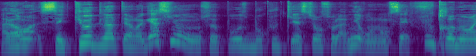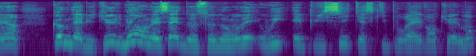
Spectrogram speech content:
Alors c'est que de l'interrogation, on se pose beaucoup de questions sur l'avenir, on n'en sait foutrement rien comme d'habitude, mais on essaie de se demander oui et puis si qu'est-ce qui pourrait éventuellement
